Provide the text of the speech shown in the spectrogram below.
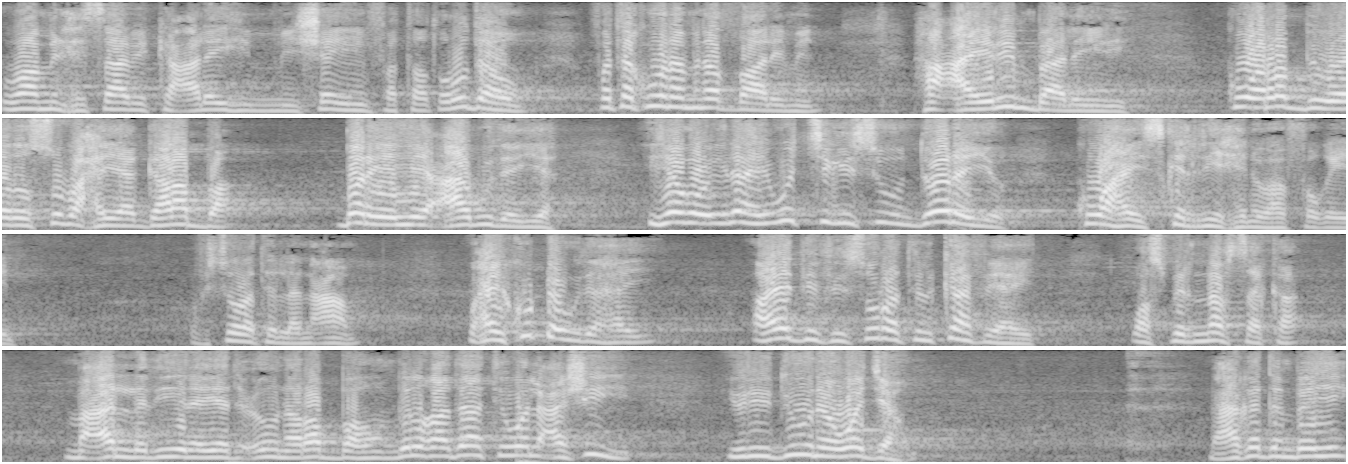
wmaa min xisaabika calayhim min shayin fatatrudahum fatakuuna min aaalimiin ha cayrin baa layidhi kuwa rabbigooda subaxya galabba baryaya caabudaya iyagoo ilaahay wejigiisi uun doonayo kuwa ha iska riixin oo ha fogeyn fii suurati alancaam waxay ku dhowdahay aayaddii fii suurati alkahfi ahayd wasbir nafsaka maca aladiina yadcuuna rabbahum bilghadaati waalcashiyi yuriiduuna wajhahu maxaa ka dambeeyey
